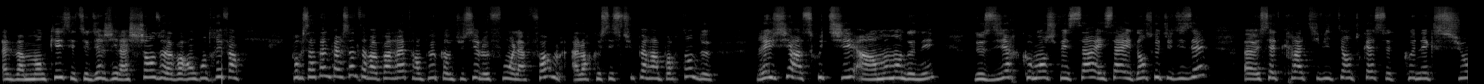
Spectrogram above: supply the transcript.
elle va me manquer, c'est de se dire j'ai la chance de l'avoir rencontrée. Enfin, pour certaines personnes, ça va paraître un peu comme tu sais le fond et la forme, alors que c'est super important de réussir à switcher à un moment donné, de se dire comment je fais ça et ça. Et dans ce que tu disais, euh, cette créativité, en tout cas cette connexion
